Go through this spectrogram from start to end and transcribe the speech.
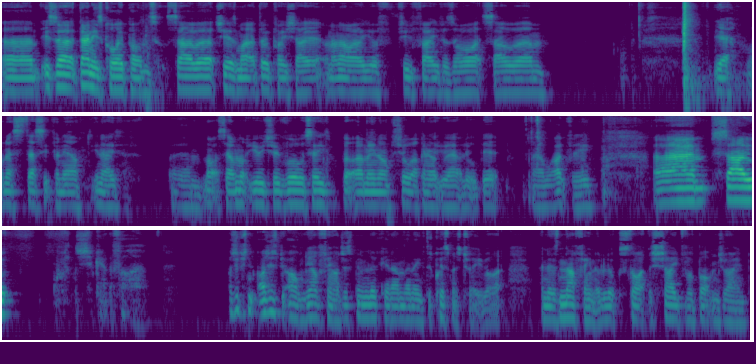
um, it's uh, Danny's koi pond. So uh, cheers, mate. I do appreciate it, and I know I owe you a few favours. All right, so um, yeah, well that's that's it for now. You know, um, like I say, I'm not YouTube royalty, but I mean, I'm sure I can help you out a little bit. Uh, well, hopefully. Um, so, should get the fire. I just, I just, oh, the other thing, I've just been looking underneath the Christmas tree, right? And there's nothing that looks like the shape of a bottom drain.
